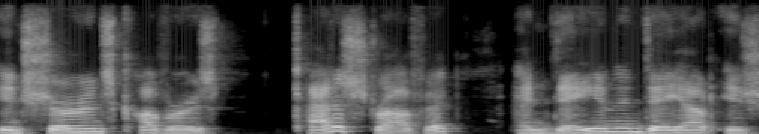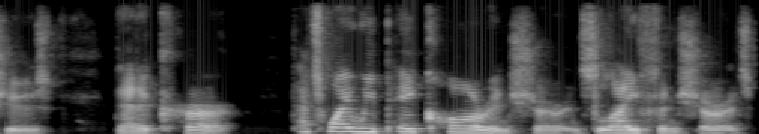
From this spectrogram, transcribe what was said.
Insurance covers catastrophic and day in and day out issues that occur. That's why we pay car insurance, life insurance,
